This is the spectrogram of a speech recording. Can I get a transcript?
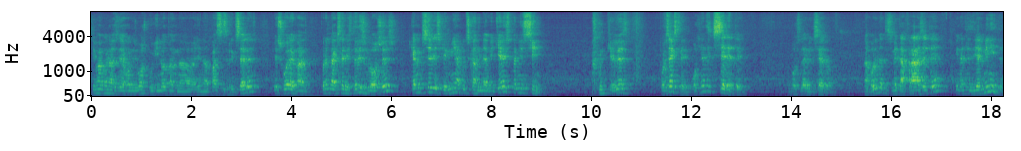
Θυμάμαι ένας διαγωνισμός που γινόταν για να πας στις Βρυξέλλες και σου έλεγαν πρέπει να ξέρεις τρεις γλώσσες και αν ξέρεις και μία από τις σκανδιναβικές, παίρνεις συν. και λες, προσέξτε, όχι να τις ξέρετε, όπως λέμε ξέρω, να μπορείτε να τις μεταφράζετε και να τις διαρμηνείτε.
